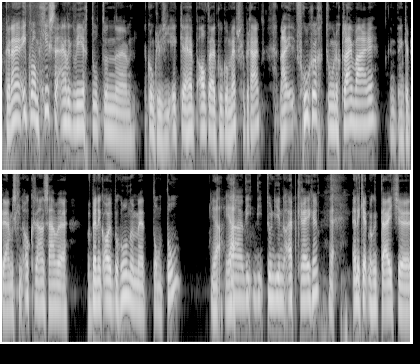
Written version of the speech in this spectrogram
Oké, nou ja, ik kwam gisteren eigenlijk weer tot een conclusie. Ik eh, heb altijd Google Maps gebruikt. Maar vroeger, toen we nog klein waren, en denk heb jij misschien ook gedaan, zijn we, of ben ik ooit begonnen met TomTom. Tom. Ja, ja. Uh, die, die, toen die een app kregen. Ja. En ik heb nog een tijdje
